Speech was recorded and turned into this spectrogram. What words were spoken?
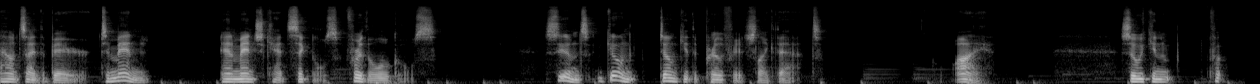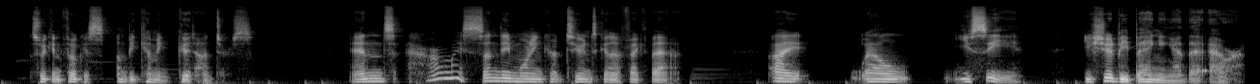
outside the barrier to manage and manage cat signals for the locals. Students go and don't get the privilege like that. Why? So we can so we can focus on becoming good hunters. And how are my Sunday morning cartoons going to affect that? I, well, you see, you should be banging at that hour.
